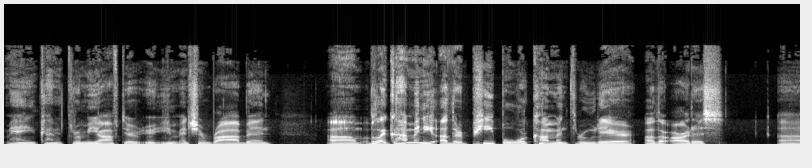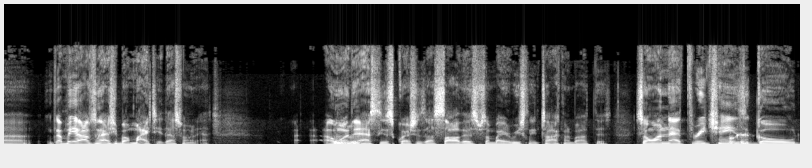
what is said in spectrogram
man, you kind of threw me off there. You- mentioned Robin. Um, but like, how many other people were coming through there? Other artists. Uh, I mean, I was going to ask you about Mayte. That's what I asked. I wanted to mm-hmm. ask these questions. I saw this somebody recently talking about this. So on that Three Chains of Gold,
